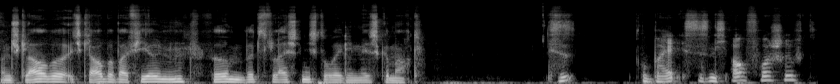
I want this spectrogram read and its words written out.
Und ich glaube, ich glaube, bei vielen Firmen wird es vielleicht nicht so regelmäßig gemacht. Ist es, wobei, ist es nicht auch Vorschrift?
